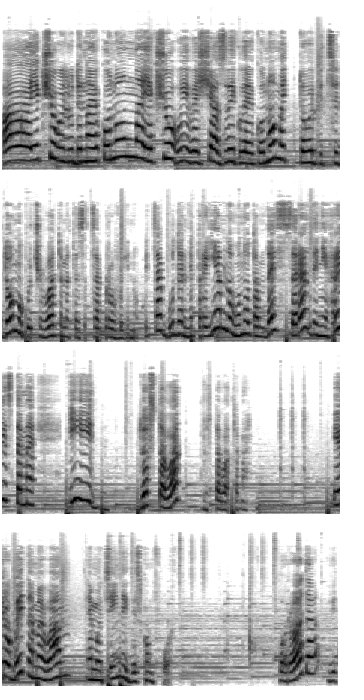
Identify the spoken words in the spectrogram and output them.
А якщо ви людина економна, якщо ви весь час звикли економити, то ви підсвідомо почуватимете за це провину. І це буде неприємно, воно там десь всередині гристиме і достават, доставатиме. І робитиме вам емоційний дискомфорт. Порада від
